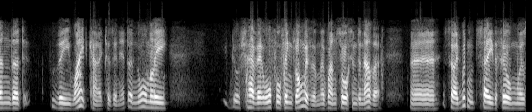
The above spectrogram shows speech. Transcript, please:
and that the white characters in it are normally have awful things wrong with them of one sort and another. Uh, so I wouldn't say the film was,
